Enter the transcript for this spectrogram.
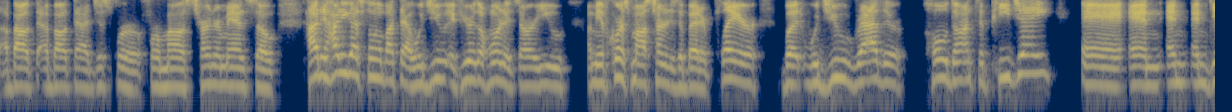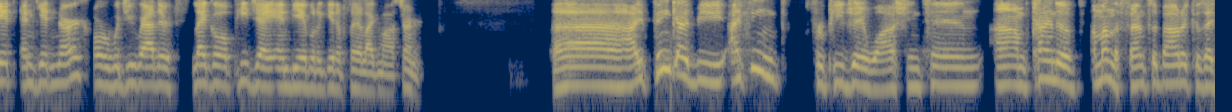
uh, about about that just for for Miles Turner, man. So how do how do you guys feel about that? Would you, if you're the Hornets, are you? I mean, of course, Miles Turner is a better player, but would you rather hold on to PJ and and and and get and get Nurk, or would you rather let go of PJ and be able to get a player like Miles Turner? Uh, I think I'd be. I think for PJ Washington, I'm kind of I'm on the fence about it because I,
